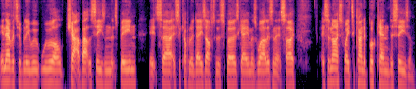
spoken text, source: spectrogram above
inevitably we, we will chat about the season that's been. It's uh, it's a couple of days after the Spurs game as well, isn't it? So it's a nice way to kind of bookend the season.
